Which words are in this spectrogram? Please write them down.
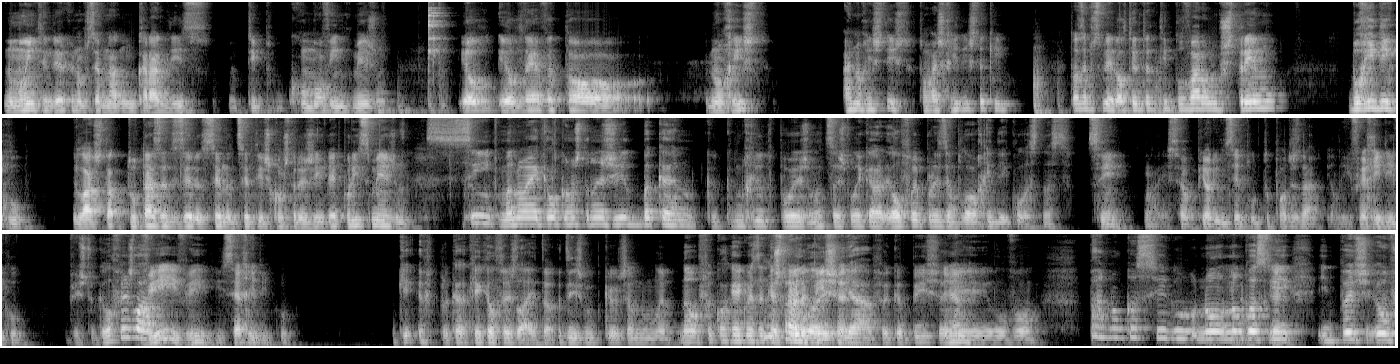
no meu entender, que eu não percebo nada, um caralho disso, tipo, como ouvinte mesmo, ele, ele leva-te ao. Não riste? Ah, não riste disto, então vais rir disto aqui. Estás a perceber? Ele tenta tipo levar a um extremo do ridículo. E lá está, tu estás a dizer a cena de sentires constrangido, é por isso mesmo. Sim, mas não é aquele constrangido bacana que, que me riu depois, não te sei explicar. Ele foi, por exemplo, ao Ridiculousness. Sim, isso é o pior exemplo que tu podes dar. Ele foi ridículo. Viste o que ele fez lá? Vi, vi, isso é ridículo. O que, o que é que ele fez lá então? Diz-me porque eu já não me lembro. Não, foi qualquer coisa que Mostrar a picha. Yeah, foi com a picha Yeah. e levou-me. Pá, não consigo, não, não consegui. E depois eu,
